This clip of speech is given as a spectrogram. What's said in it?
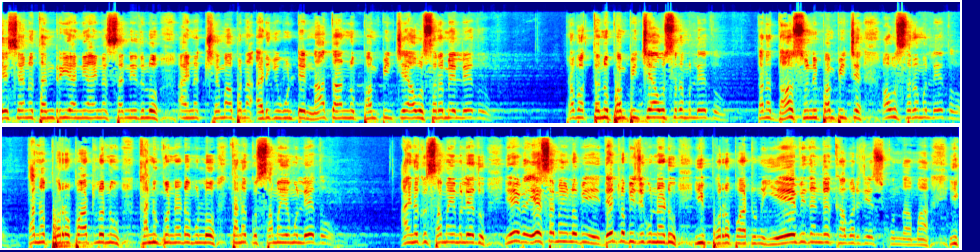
చేశాను తండ్రి అని ఆయన సన్నిధిలో ఆయన క్షమాపణ అడిగి ఉంటే నా తాను పంపించే అవసరమే లేదు. ప్రవక్తను పంపించే అవసరం లేదు. తన దాసుని పంపించే అవసరం లేదు. తన పొరపాట్లను కనుగొనడంలో తనకు సమయము లేదు. ఆయనకు సమయం లేదు. ఏ ఏ సమయంలో బి- దేంట్లో బిజీగా ఉన్నాడు? ఈ పొరపాటును ఏ విధంగా కవర్ చేసుకుందామా? ఈ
